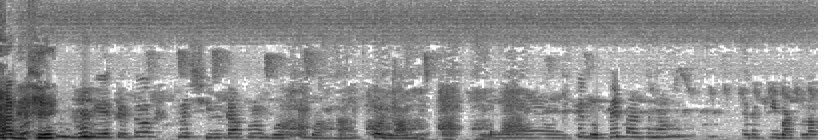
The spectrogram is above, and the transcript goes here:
হাত দিয়ে। তো শিলটা পুরো করলাম। ধরতেই পারবে না। এটা কি বাটলাম?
